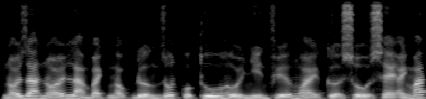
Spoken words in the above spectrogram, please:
nói ra nói làm bạch ngọc đường rốt cuộc thu hồi nhìn phía ngoài cửa sổ xe ánh mắt.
